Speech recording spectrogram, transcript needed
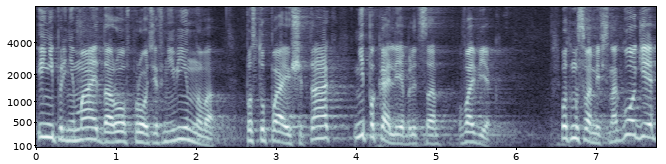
и не принимает даров против невинного, поступающий так не поколеблется вовек. Вот мы с вами в синагоге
